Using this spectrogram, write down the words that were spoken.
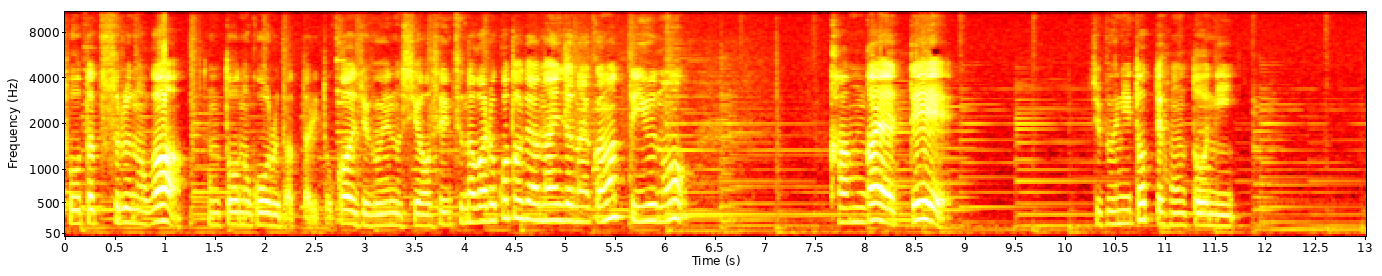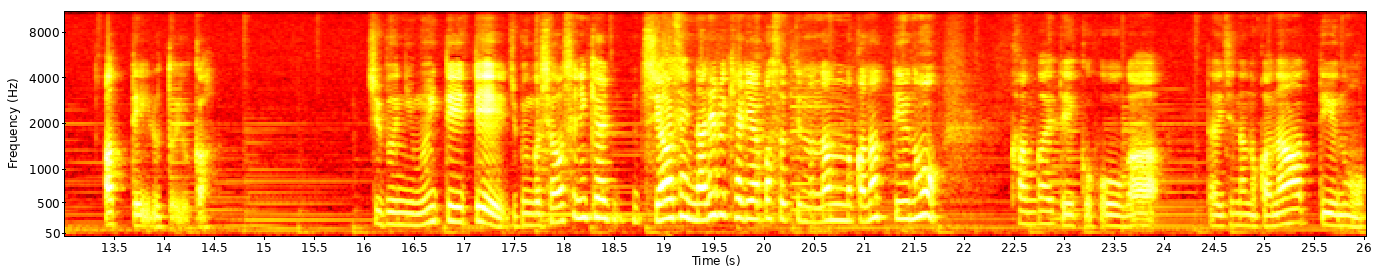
到達するのが本当のゴールだったりとか自分への幸せにつながることではないんじゃないかなっていうのを考えて自分にとって本当に合っているというか自分に向いていて自分が幸せにキャ幸せになれるキャリアパスっていうのは何なのかなっていうのを考えていく方が大事なのかなっていうのを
